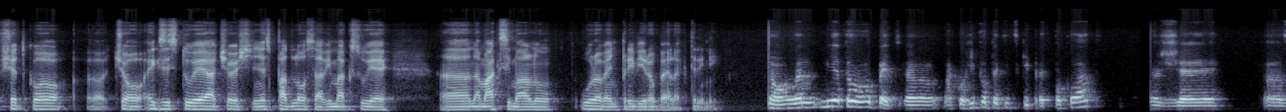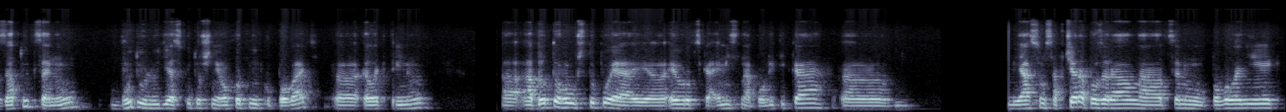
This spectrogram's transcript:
všetko, uh, čo existuje a čo ešte nespadlo, sa vymaxuje uh, na maximálnu úroveň pri výrobe elektriny. No, len je to opäť uh, ako hypotetický predpoklad, že uh, za tú cenu budú ľudia skutočne ochotní kupovať uh, elektrínu a do toho už vstupuje aj európska emisná politika. E, ja som sa včera pozeral na cenu povoleniek.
